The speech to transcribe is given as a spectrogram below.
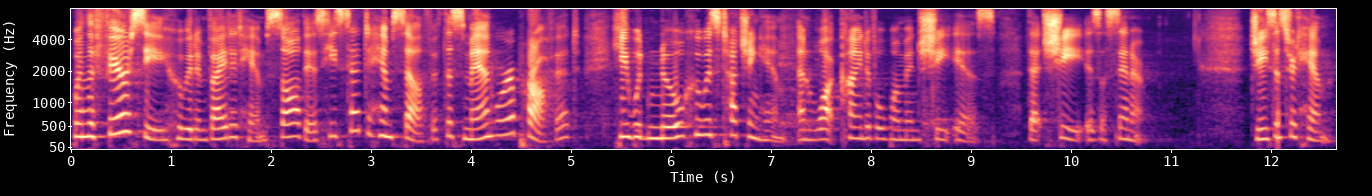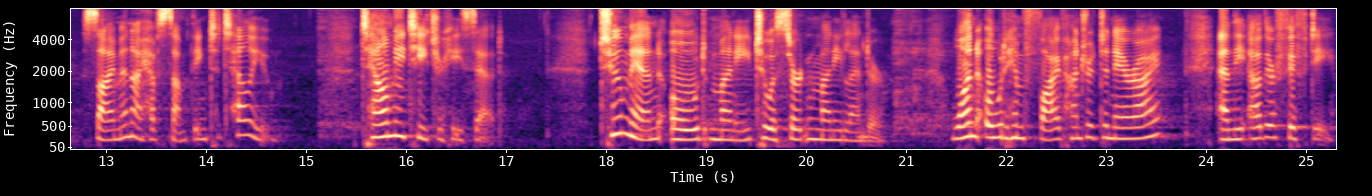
When the Pharisee who had invited him saw this, he said to himself, If this man were a prophet, he would know who is touching him and what kind of a woman she is, that she is a sinner. Jesus answered him, Simon, I have something to tell you. Tell me, teacher, he said. Two men owed money to a certain money lender. One owed him 500 denarii and the other 50.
